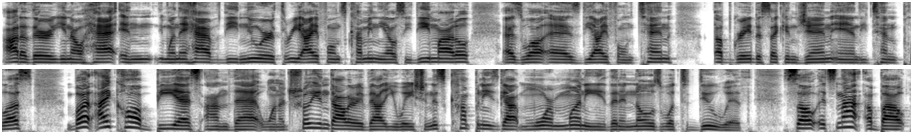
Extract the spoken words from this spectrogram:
out of their, you know, hat and when they have the newer three iPhones coming, the LCD model, as well as the iPhone 10 upgrade the second gen and the 10 plus but i call bs on that one. A trillion dollar evaluation. This company's got more money than it knows what to do with. So it's not about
